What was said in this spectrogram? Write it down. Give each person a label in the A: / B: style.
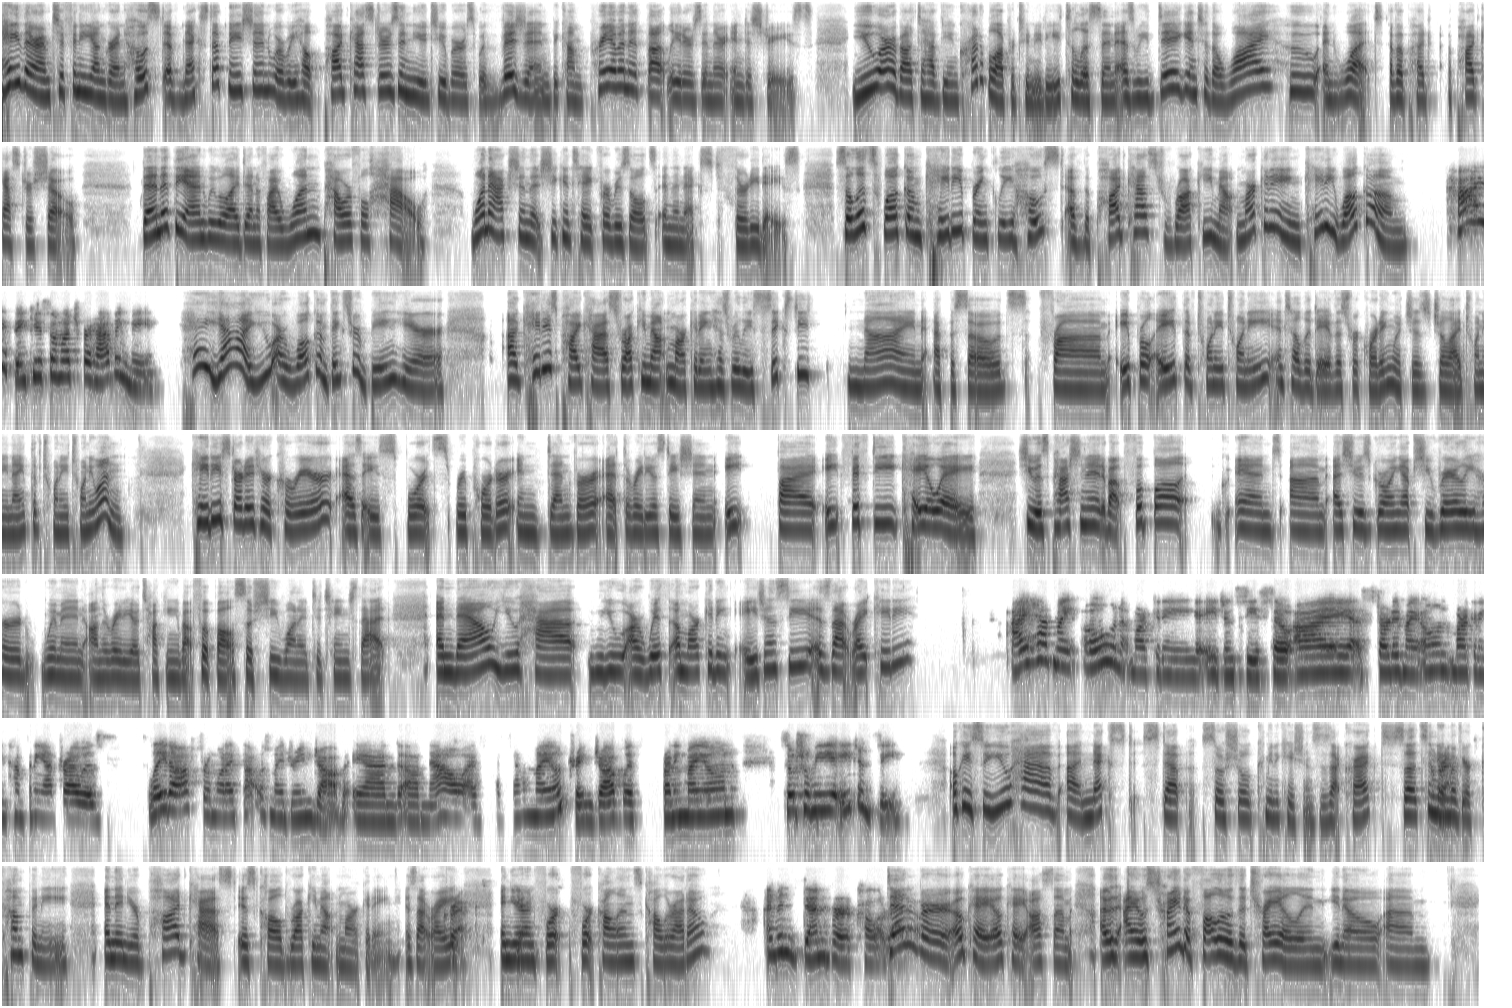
A: Hey there, I'm Tiffany Youngren, host of Next Up Nation, where we help podcasters and YouTubers with vision become preeminent thought leaders in their industries. You are about to have the incredible opportunity to listen as we dig into the why, who, and what of a, pod a podcaster show. Then at the end, we will identify one powerful how, one action that she can take for results in the next 30 days. So let's welcome Katie Brinkley, host of the podcast Rocky Mountain Marketing. Katie, welcome.
B: Hi, thank you so much for having me.
A: Hey, yeah, you are welcome. Thanks for being here. Uh, Katie's podcast, Rocky Mountain Marketing, has released 69 episodes from April 8th of 2020 until the day of this recording, which is July 29th of 2021. Katie started her career as a sports reporter in Denver at the radio station 8 by 850 KOA. She was passionate about football and um, as she was growing up, she rarely heard women on the radio talking about football. So she wanted to change that. And now you have, you are with a marketing agency. Is that right, Katie?
B: I have my own marketing agency. So I started my own marketing company after I was laid off from what I thought was my dream job. And um, now I've found my own dream job with running my own social media agency.
A: Okay, so you have uh, Next Step Social Communications, is that correct? So that's the
B: correct.
A: name of your company. And then your podcast is called Rocky Mountain Marketing, is that right?
B: Correct.
A: And you're in Fort, Fort Collins, Colorado?
B: I'm in Denver, Colorado.
A: Denver. Okay. Okay. Awesome. I was I was trying to follow the trail and you know, um,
